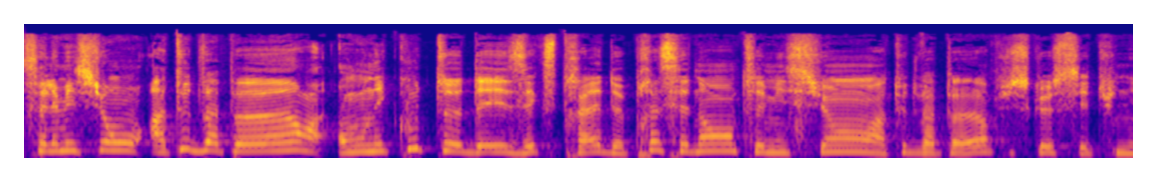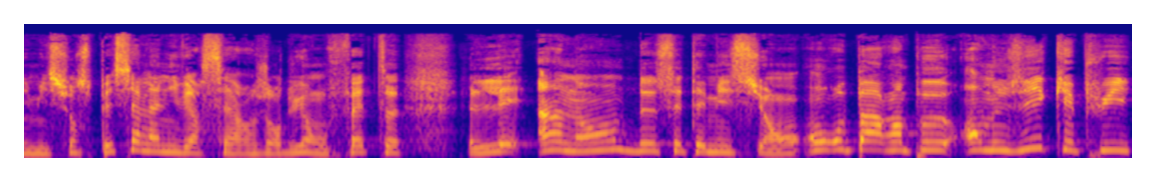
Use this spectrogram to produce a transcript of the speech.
C'est l'émission à toute vapeur. On écoute des extraits de précédentes émissions à toute vapeur puisque c'est une émission spéciale anniversaire. Aujourd'hui, on fête les un an de cette émission. On repart un peu en musique et puis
